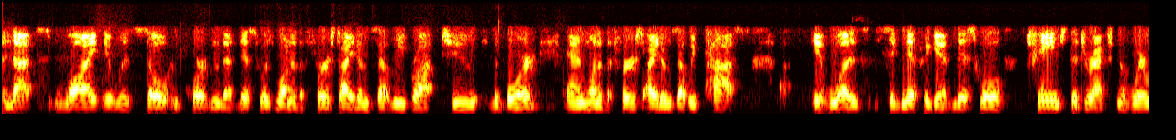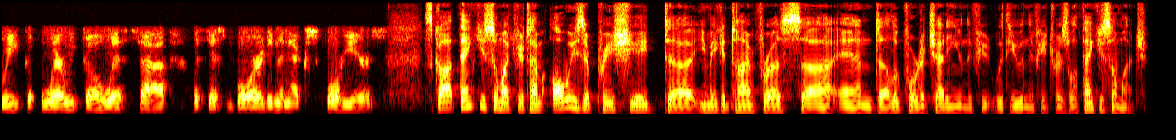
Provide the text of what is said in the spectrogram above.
And that's why it was so important that this was one of the first items that we brought to the board and one of the first items that we passed. It was significant. This will change the direction of where we where we go with uh, with this board in the next four years. Scott, thank you so much for your time. Always appreciate uh, you making time for us, uh, and uh, look forward to chatting you fu- with you in the future as well. Thank you so much.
